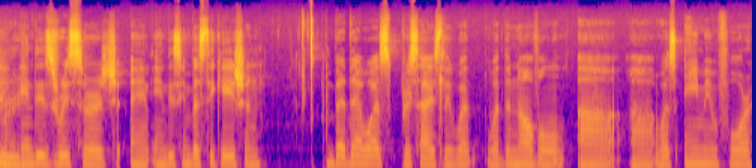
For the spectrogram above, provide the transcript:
Right. in this research and in this investigation. But that was precisely what, what the novel uh, uh, was aiming for.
